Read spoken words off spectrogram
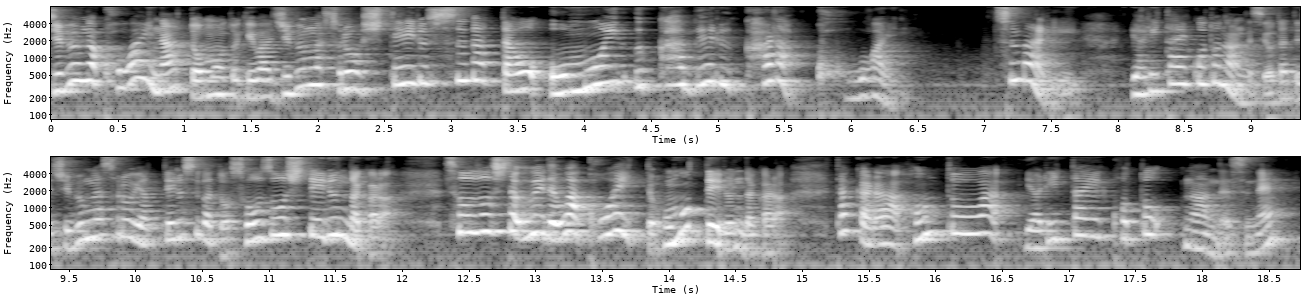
自分が怖いなって思う時は自分がそれをしている姿を思い浮かべるから怖い。つまりやりたいことなんですよ。だって自分がそれをやっている姿を想像しているんだから。想像した上では怖いって思っているんだから。だから本当はやりたいことなんですね。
